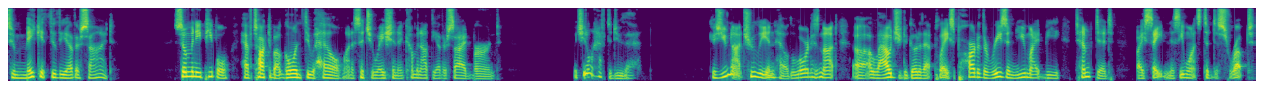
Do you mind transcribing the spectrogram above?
to make it through the other side. So many people have talked about going through hell on a situation and coming out the other side burned. But you don't have to do that because you're not truly in hell. The Lord has not uh, allowed you to go to that place. Part of the reason you might be tempted by Satan is he wants to disrupt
